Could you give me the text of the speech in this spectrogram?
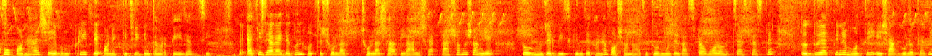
খুব অনায়াসে এবং ফ্রিতে অনেক কিছুই কিন্তু আমরা পেয়ে যাচ্ছি। তো একই জায়গায় দেখুন হচ্ছে ছোলা ছোলা শাক, লাল শাক, তার সঙ্গে সঙ্গে তরমুজের বীজ কিন্তু এখানে বসানো আছে। তরমুজের গাছটাও বড় হচ্ছে আস্তে আস্তে। তো দু একদিনের মধ্যেই এই শাকগুলোকে আমি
